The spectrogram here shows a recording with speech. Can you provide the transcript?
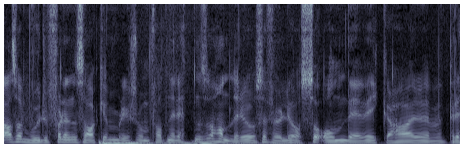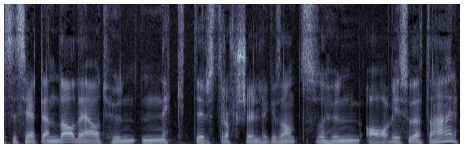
altså hvorfor denne saken blir så omfattende i retten, så handler det jo selvfølgelig også om det vi ikke har presisert enda, og det er at hun nekter straffskyld. ikke sant? Så Hun avviser jo dette her.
